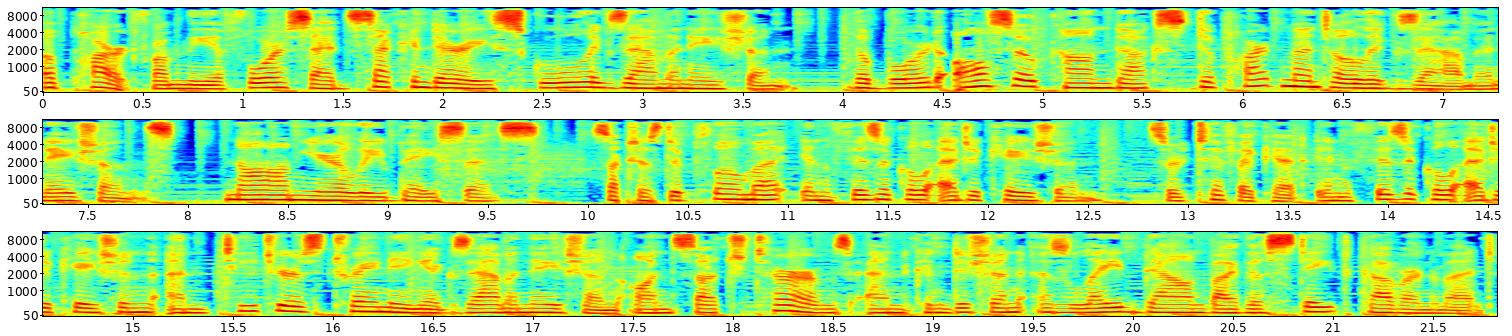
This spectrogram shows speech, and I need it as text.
Apart from the aforesaid secondary school examination, the board also conducts departmental examinations, not on yearly basis, such as Diploma in Physical Education, Certificate in Physical Education and Teachers Training Examination on such terms and condition as laid down by the state government.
